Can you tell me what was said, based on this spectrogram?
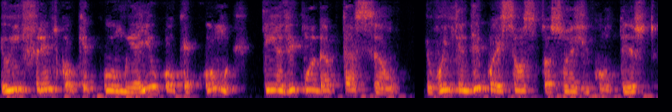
eu enfrento qualquer como. E aí o qualquer como tem a ver com adaptação. Eu vou entender quais são as situações de contexto,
